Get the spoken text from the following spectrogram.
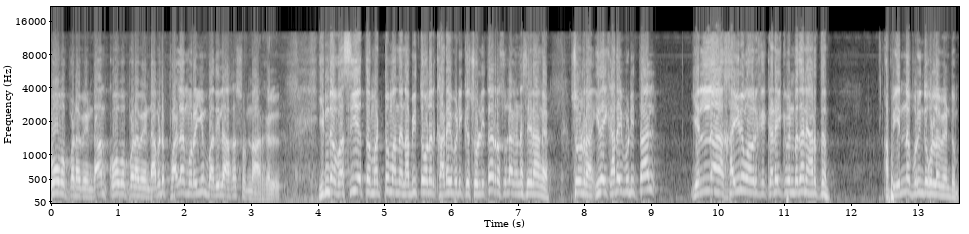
கோபப்பட வேண்டாம் கோபப்பட வேண்டாம் என்று பல முறையும் பதிலாக சொன்னார்கள். இந்த வசியத்தை மட்டும் அந்த நபித்தோழர் கடைபிடிக்க சொல்லித்தான் ரசூலாங்க என்ன செய்யறாங்க சொல்றாங்க. இதை கடைபிடித்தால் எல்லா ஹைரும் அவருக்கு கிடைக்கும் என்பதானே அர்த்தம். அப்ப என்ன புரிந்து கொள்ள வேண்டும்?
